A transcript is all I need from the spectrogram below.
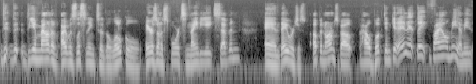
the the, the amount of I was listening to the local Arizona Sports 98.7 and they were just up in arms about how Book didn't get and it. They by all means, I mean,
